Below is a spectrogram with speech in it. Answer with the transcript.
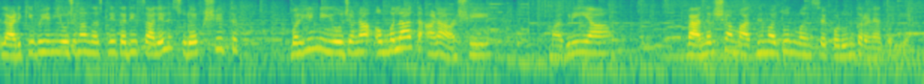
लाडकी बहीण योजना नसली तरी चालेल. सुरक्षित बहीण योजना अंमलात आणा अशी मागणी या बॅनरच्या माध्यमातून मनसेकडून करण्यात आली आहे.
